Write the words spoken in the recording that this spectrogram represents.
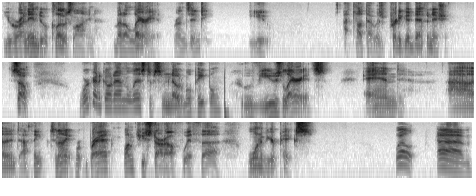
You run into a clothesline, but a lariat runs into you. I thought that was a pretty good definition. So, we're going to go down the list of some notable people who've used lariats. And uh, I think tonight, Brad, why don't you start off with uh, one of your picks? Well, um,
